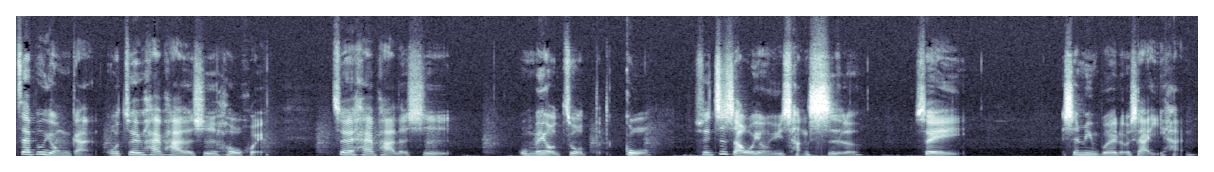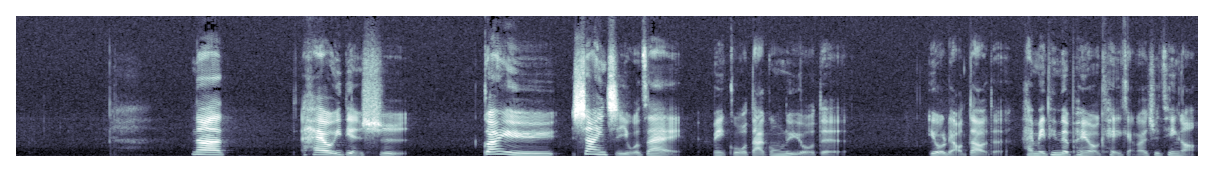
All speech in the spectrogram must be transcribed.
再不勇敢，我最害怕的是后悔，最害怕的是我没有做过，所以至少我勇于尝试了，所以生命不会留下遗憾。那还有一点是关于上一集我在美国打工旅游的有聊到的，还没听的朋友可以赶快去听哦。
